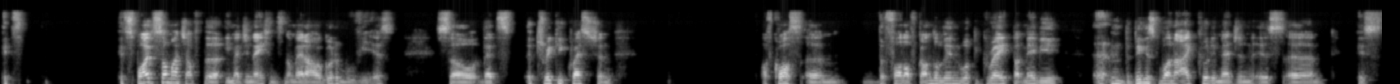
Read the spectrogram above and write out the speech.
it's it spoils so much of the imaginations, no matter how good a movie is. So that's a tricky question. Of course, um, the fall of Gondolin would be great, but maybe the biggest one I could imagine is um, is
